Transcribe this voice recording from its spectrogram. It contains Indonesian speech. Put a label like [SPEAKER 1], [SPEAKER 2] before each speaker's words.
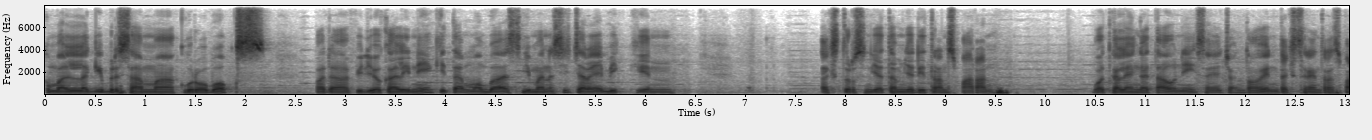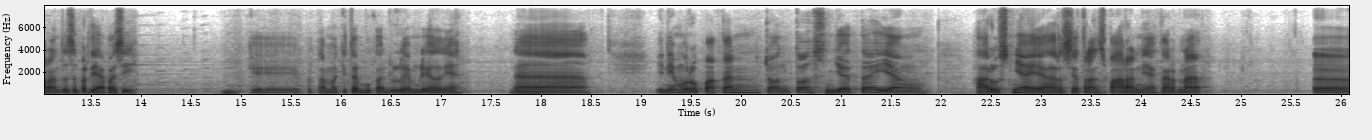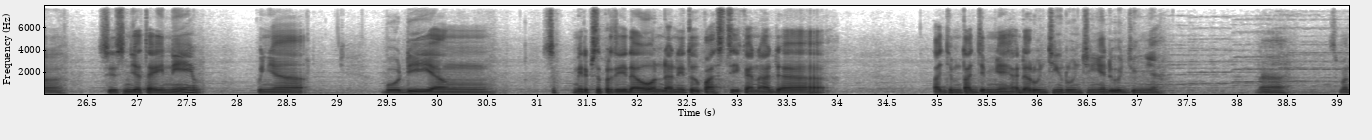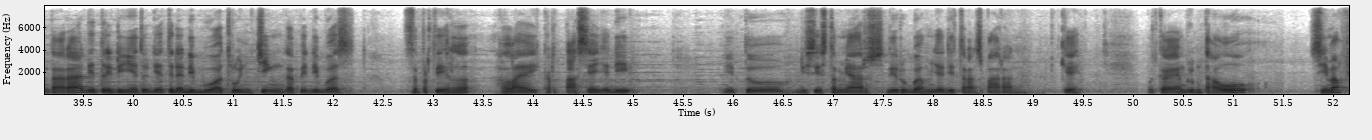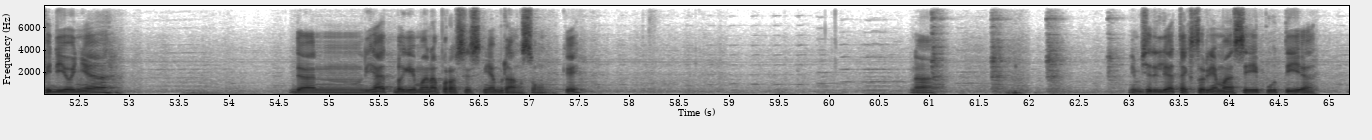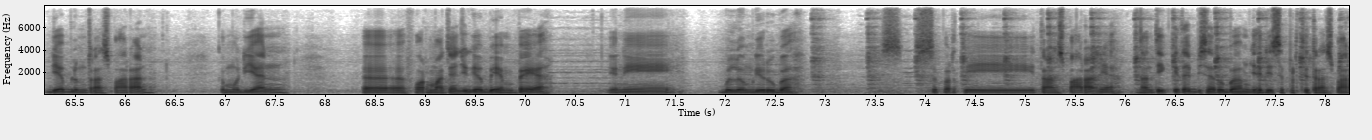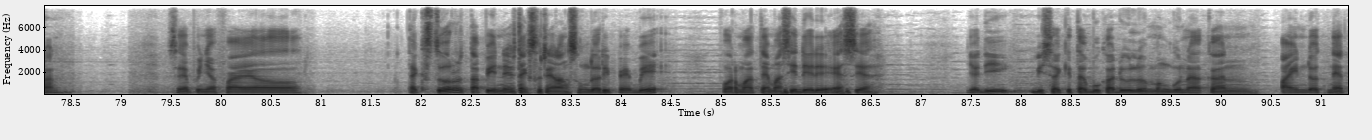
[SPEAKER 1] kembali lagi bersama Kurobox. Pada video kali ini kita mau bahas gimana sih caranya bikin tekstur senjata menjadi transparan. Buat kalian yang nggak tahu nih, saya contohin tekstur yang transparan itu seperti apa sih. Oke, pertama kita buka dulu MDL-nya. Nah, ini merupakan contoh senjata yang harusnya ya, harusnya transparan ya, karena uh, si senjata ini punya body yang mirip seperti daun dan itu pasti kan ada tajam-tajamnya, ada runcing-runcingnya di ujungnya. Nah, sementara di 3D-nya itu dia tidak dibuat runcing tapi dibuat seperti helai kertas ya. Jadi itu di sistemnya harus dirubah menjadi transparan. Oke. Buat kalian yang belum tahu, simak videonya dan lihat bagaimana prosesnya berlangsung, oke? Nah, ini bisa dilihat teksturnya masih putih ya, dia belum transparan. Kemudian eh, formatnya juga BMP ya, ini belum dirubah seperti transparan ya. Nanti kita bisa rubah menjadi seperti transparan. Saya punya file tekstur, tapi ini teksturnya langsung dari PB. Formatnya masih DDS ya. Jadi bisa kita buka dulu menggunakan pine.net.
